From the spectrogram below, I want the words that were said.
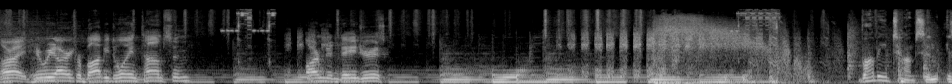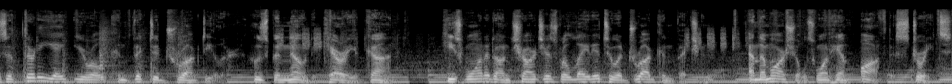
All right, here we are for Bobby Dwayne Thompson, armed and dangerous. Bobby Thompson is a 38-year-old convicted drug dealer who's been known to carry a gun. He's wanted on charges related to a drug conviction, and the marshals want him off the streets.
